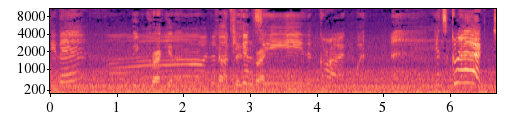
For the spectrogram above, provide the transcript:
see there Big crack in it. Oh, I don't know Can't if see you the can crack. see the crack but it's cracked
